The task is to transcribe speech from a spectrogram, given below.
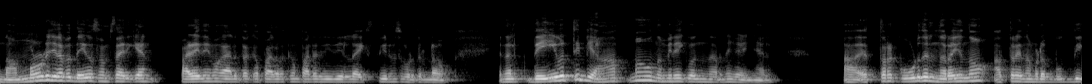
നമ്മളോട് ചിലപ്പോൾ ദൈവം സംസാരിക്കാൻ പഴയ നിയമകാലത്തൊക്കെ പലർക്കും പല രീതിയിലുള്ള എക്സ്പീരിയൻസ് കൊടുത്തിട്ടുണ്ടാവും. എന്നാൽ ദൈവത്തിന്റെ ആത്മാവ് നമ്മിലേക്ക് വന്ന് നിറഞ്ഞു കഴിഞ്ഞാൽ എത്ര കൂടുതൽ നിറയുന്നോ അത്രയും നമ്മുടെ ബുദ്ധി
